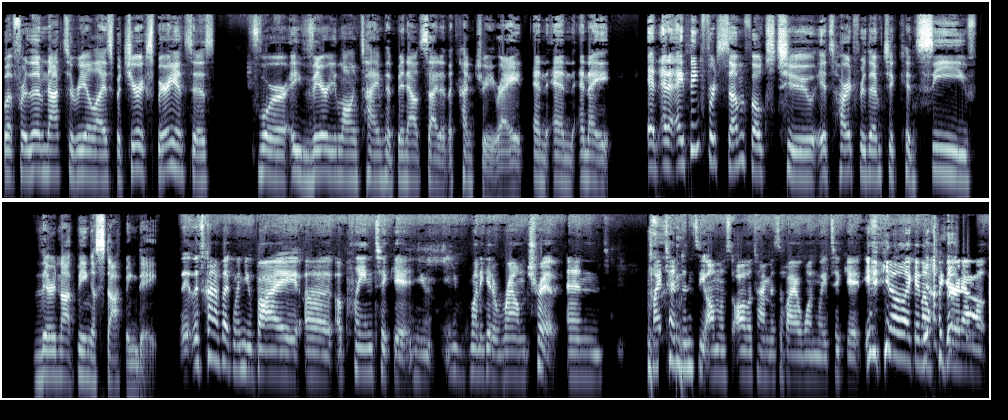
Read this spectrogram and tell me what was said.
but for them not to realize, but your experiences for a very long time have been outside of the country, right? And and and I and and I think for some folks too, it's hard for them to conceive there not being a stopping date. It's kind of like when you buy a, a plane ticket and you, you want to get a round trip. And my tendency almost all the time is to buy a one way ticket, you know, like, and I'll figure it out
